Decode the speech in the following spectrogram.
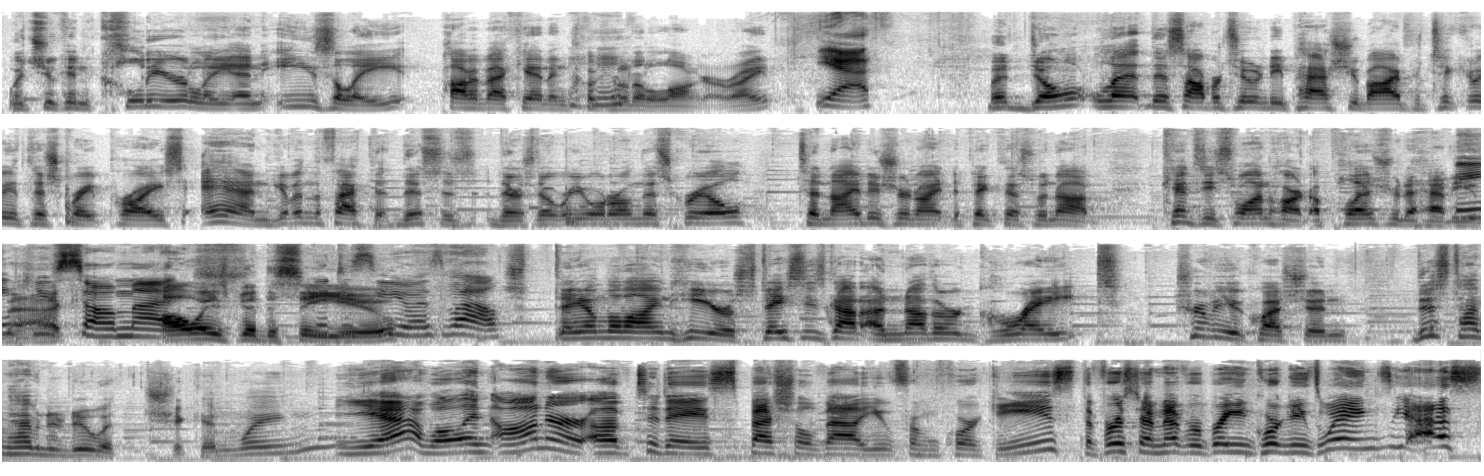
which you can clearly and easily pop it back in and cook it a mm-hmm. little longer, right? Yeah. But don't let this opportunity pass you by, particularly at this great price. And given the fact that this is there's no reorder on this grill, tonight is your night to pick this one up. Kenzie Swanhart, a pleasure to have you back. Thank you so much. Always good to see Good you. to see you as well. Stay on the line here. Stacey's got another great trivia question. This time having to do with chicken wings. Yeah, well, in honor of today's special value from Corky's, the first time ever bringing Corky's wings, yes,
